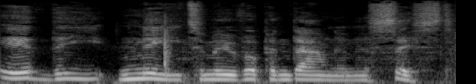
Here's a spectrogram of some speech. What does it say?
aid the knee to move up and down and assist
